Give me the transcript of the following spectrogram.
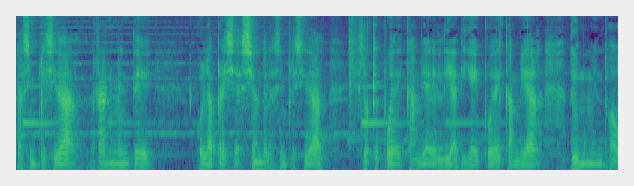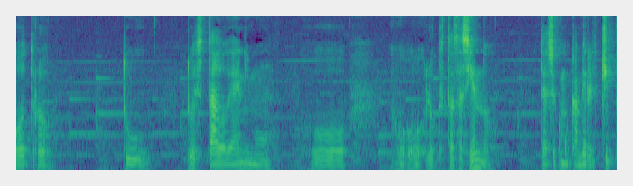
la simplicidad realmente o la apreciación de la simplicidad es lo que puede cambiar el día a día y puede cambiar de un momento a otro tu, estado de ánimo o o, lo que estás haciendo. Te hace como cambiar el chip.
